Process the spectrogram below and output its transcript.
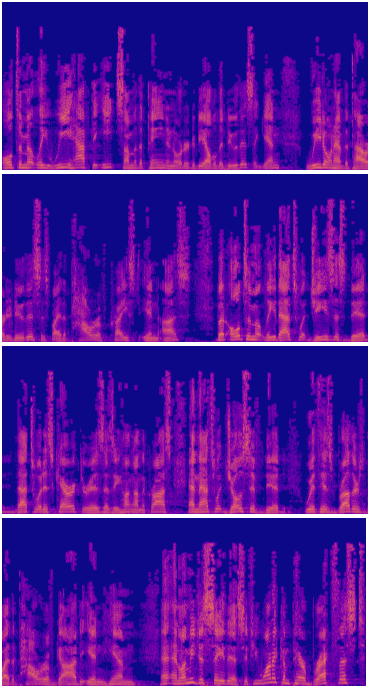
Ultimately, we have to eat some of the pain in order to be able to do this. Again, we don't have the power to do this. It's by the power of Christ in us. But ultimately, that's what Jesus did. That's what his character is as he hung on the cross. And that's what Joseph did with his brothers by the power of God in him. And, and let me just say this. If you want to compare breakfast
